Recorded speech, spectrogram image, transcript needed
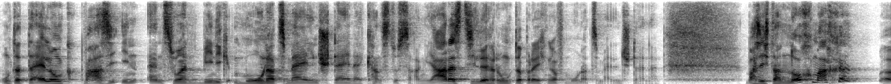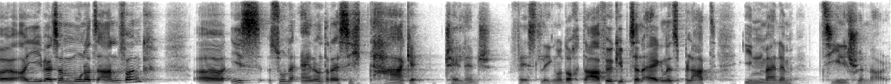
Unterteilung quasi in ein so ein wenig Monatsmeilensteine, kannst du sagen. Jahresziele herunterbrechen auf Monatsmeilensteine. Was ich dann noch mache, äh, jeweils am Monatsanfang, äh, ist so eine 31-Tage-Challenge festlegen. Und auch dafür gibt es ein eigenes Blatt in meinem Zieljournal.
